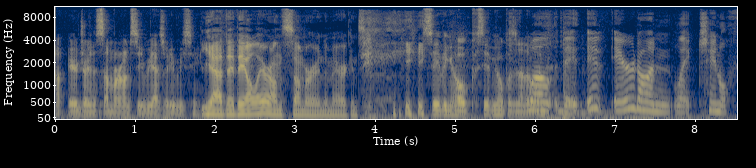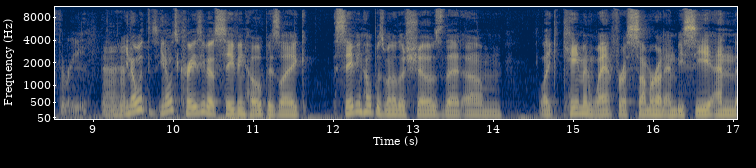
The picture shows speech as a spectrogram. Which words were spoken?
uh, aired during the summer on CBS or ABC. Yeah, they they all air on summer in American TV. Saving Hope. Saving Hope was another Well, one. they, it aired on like Channel Three. you know what? You know what's crazy about Saving Hope is like Saving Hope is one of those shows that um like came and went for a summer on NBC and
